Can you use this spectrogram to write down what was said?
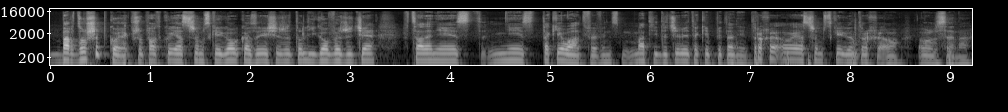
bardzo szybko, jak w przypadku Jastrzębskiego, okazuje się, że to ligowe życie wcale nie jest, nie jest takie łatwe, więc Mati, do ciebie takie pytanie, trochę o Jastrzębskiego, trochę o, Olsena.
